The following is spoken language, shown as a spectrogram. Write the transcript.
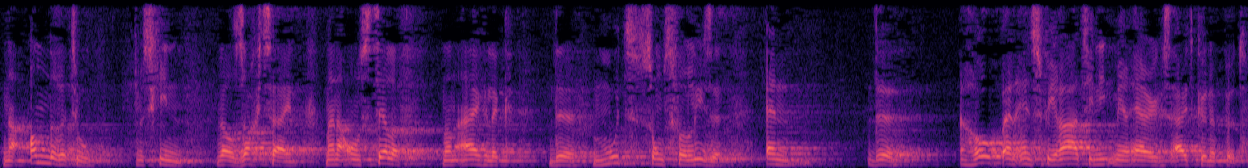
naar anderen toe misschien wel zacht zijn, maar naar onszelf dan eigenlijk de moed soms verliezen en de hoop en inspiratie niet meer ergens uit kunnen putten.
